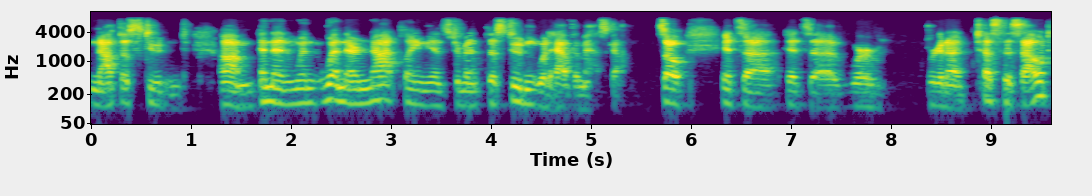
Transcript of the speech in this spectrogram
not the student. Um, and then when when they're not playing the instrument, the student would have the mask on. So it's a it's a we're we're gonna test this out.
